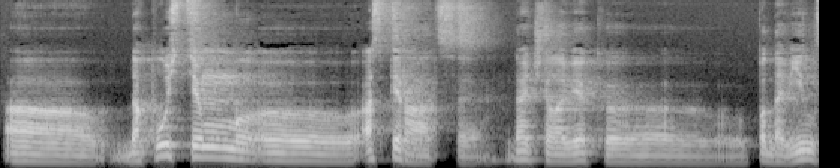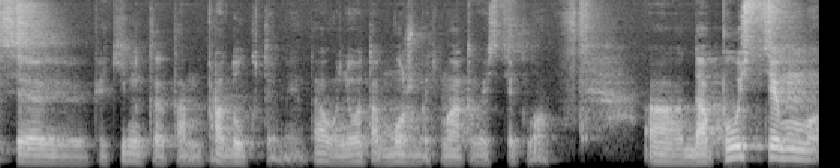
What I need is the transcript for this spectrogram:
А, допустим, э, аспирация. Да, человек подавился какими-то там продуктами, да, у него там может быть матовое стекло. А, допустим,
